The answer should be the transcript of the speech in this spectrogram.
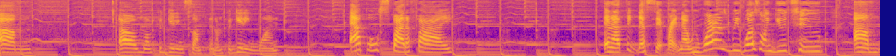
um, um, I'm forgetting something. I'm forgetting one. Apple, Spotify, and I think that's it right now. We was we was on YouTube, Um,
